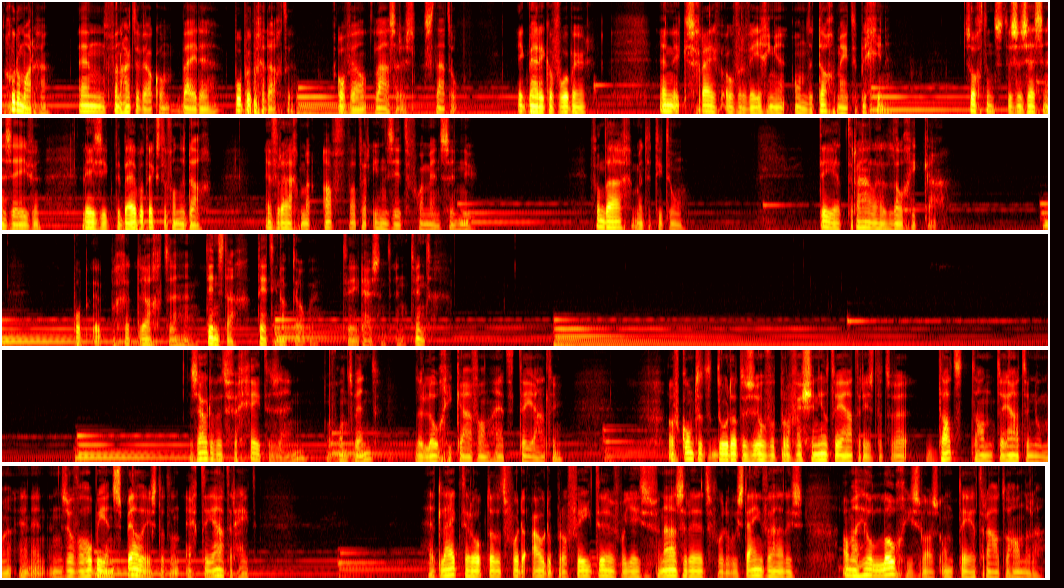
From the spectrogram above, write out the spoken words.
Goedemorgen en van harte welkom bij de Pop-up Gedachten, ofwel Lazarus staat op. Ik ben Rikke Voorberg en ik schrijf overwegingen om de dag mee te beginnen. Ochtends tussen 6 en 7 lees ik de Bijbelteksten van de dag en vraag me af wat erin zit voor mensen nu. Vandaag met de titel Theatrale Logica. Pop-up gedachte dinsdag 13 oktober 2020. Zouden we het vergeten zijn of ontwend, de logica van het theater? Of komt het doordat er zoveel professioneel theater is dat we dat dan theater noemen en, en, en zoveel hobby en spel is dat dan echt theater heet? Het lijkt erop dat het voor de oude profeten, voor Jezus van Nazareth, voor de woestijnvaders, allemaal heel logisch was om theatraal te handelen.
